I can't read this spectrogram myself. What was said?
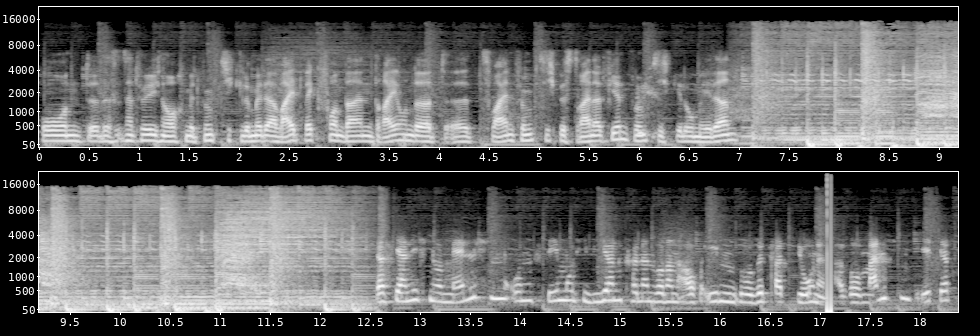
Und äh, das ist natürlich noch mit 50 Kilometer weit weg von deinen 352 bis 354 Kilometern. Dass ja nicht nur Menschen uns demotivieren können, sondern auch eben so Situationen. Also manchen geht jetzt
